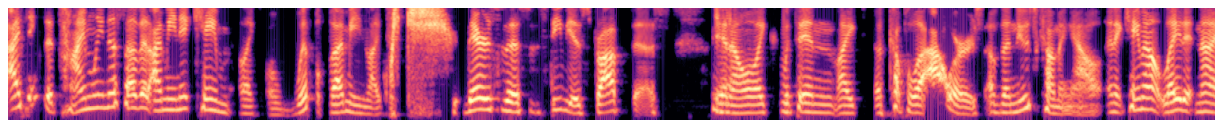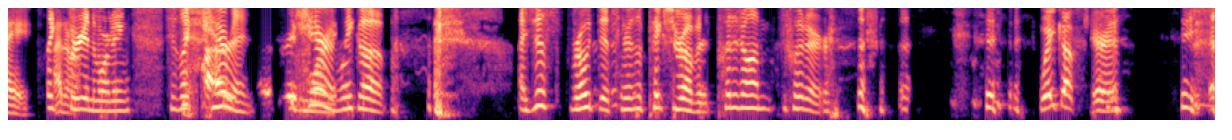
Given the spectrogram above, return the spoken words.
I think the timeliness of it, I mean, it came like a whip. I mean, like, there's this, Stevie has dropped this, you Yeah. know, like within like a couple of hours of the news coming out. And it came out late at night. Like three in the morning. She's like, Karen, Karen, wake up. I just wrote this. Here's a picture of it. Put it on Twitter. Wake up, Karen. yeah.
